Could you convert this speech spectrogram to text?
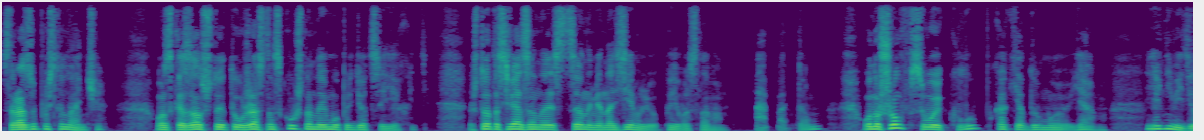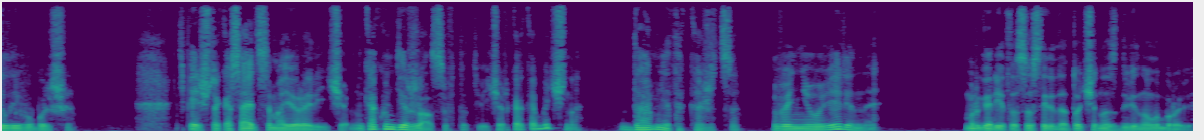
Сразу после ланча. Он сказал, что это ужасно скучно, но ему придется ехать. Что-то связанное с ценами на землю, по его словам. А потом он ушел в свой клуб, как я думаю, я, я не видела его больше. Теперь, что касается майора Рича. Как он держался в тот вечер? Как обычно? Да, мне так кажется. Вы не уверены? Маргарита сосредоточенно сдвинула брови.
